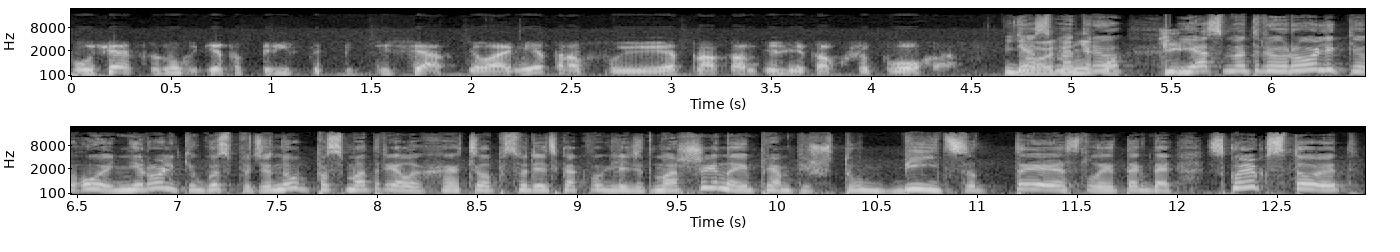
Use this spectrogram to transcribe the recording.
получается, ну, где-то 350 километров, и это, на самом деле, не так уж и плохо. Я Но не смотрю, Ки- я смотрю ролики, ой, не ролики, господи, ну посмотрела, хотела посмотреть, как выглядит машина, и прям пишут убийца, Тесла и так далее. Сколько стоит?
